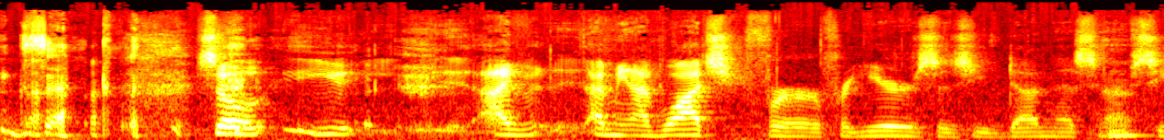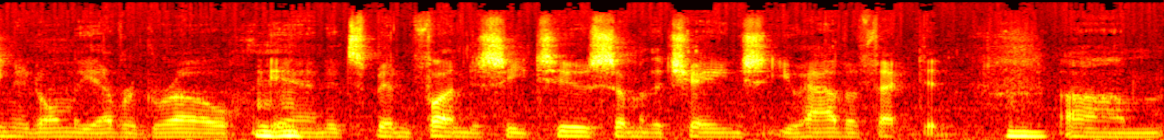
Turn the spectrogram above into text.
exactly. So you, I've, I mean, I've watched for for years as you've done this, and I've seen it only ever grow, Mm-hmm. and it's been fun to see too some of the change that you have affected. Mm-hmm. Um,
